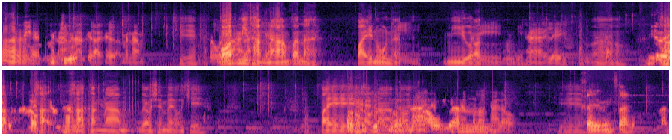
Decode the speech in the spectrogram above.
อ่านี่ไงแม่น้ำจิ๋วแม่น้ำเจอแล้วเจอแม่น้โอเคบอสมีถังน้ำป่ะน่ะ ไปนู่นำน่ะ มีมีอยู่เหรไม่อะมีไม่มีหาอะไรเลย อ้าวมีอะไรครับแล้วครับถังครับถังน้ำแล้วใช่ไหมโอเค ไปเอาน้ำเอเลอยเอาเพื่อนน้ำก็รอดตายแล้วโอเคไก่ไม่งสร้างบ้าน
